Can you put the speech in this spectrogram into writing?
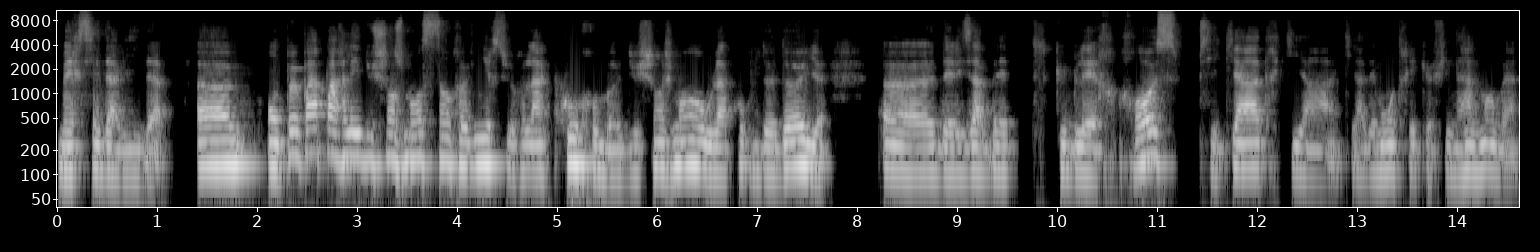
Merci David. Euh, on ne peut pas parler du changement sans revenir sur la courbe du changement ou la courbe de deuil euh, d'Elisabeth Kubler-Ross, psychiatre qui a, qui a démontré que finalement, ben,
